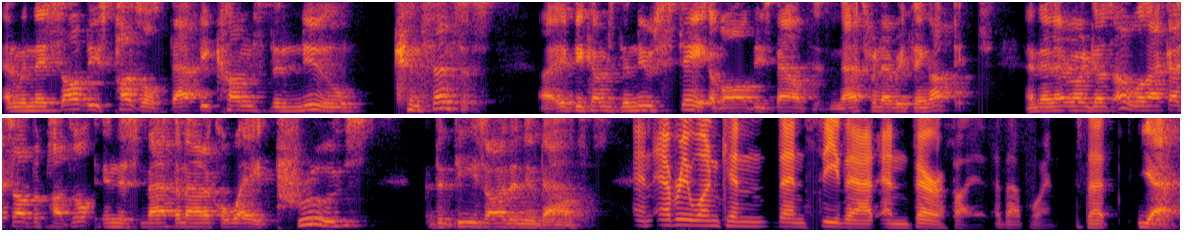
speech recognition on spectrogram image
And when they solve these puzzles, that becomes the new consensus uh, it becomes the new state of all of these balances. And that's when everything updates. And then everyone goes, oh, well, that guy solved the puzzle in this mathematical way, proves that these are the new balances. And everyone can then see that and verify it at that point. Is that? Yeah,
